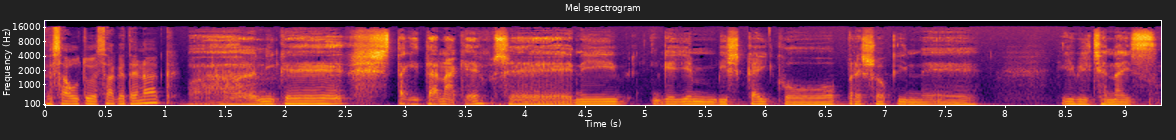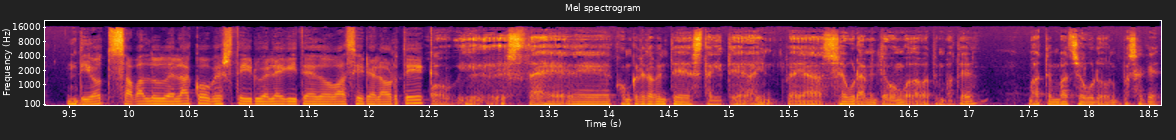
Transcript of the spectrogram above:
ezagutu ezaketenak? Ba, nik eh, ez dakitanak, eh? Ze ni gehien bizkaiko presokin eh, ibiltzen naiz. Diot zabaldu delako beste hiru elegite edo bazirela hortik, O, ez da, eh, konkretamente ez dakite, hain, baina seguramente gongo da baten bat, eh? Baten bat seguro, pasake,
